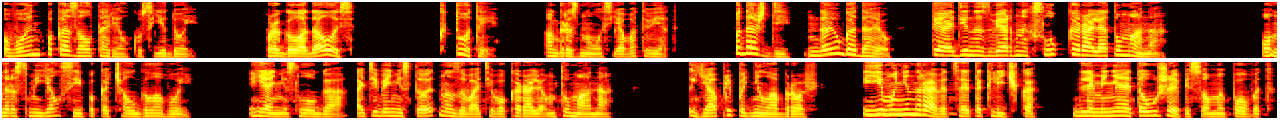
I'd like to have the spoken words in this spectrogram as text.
Воин показал тарелку с едой. «Проголодалась?» «Кто ты?» — огрызнулась я в ответ. «Подожди, дай угадаю. Ты один из верных слуг короля тумана». Он рассмеялся и покачал головой. «Я не слуга, а тебе не стоит называть его королем тумана». Я приподняла бровь. Ему не нравится эта кличка. Для меня это уже весомый повод».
